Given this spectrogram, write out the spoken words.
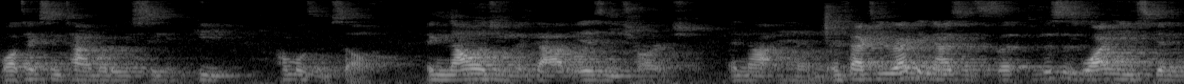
Well, it takes some time. What do we see? He humbles himself, acknowledging that God is in charge and not him. In fact, he recognizes that this is why he's getting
